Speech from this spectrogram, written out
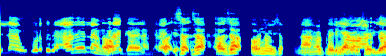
எல்லாம் கொடுத்துட்டு அதெல்லாம். சார், ஒரு நிமிஷம். நாங்க பெரிய சரியா?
